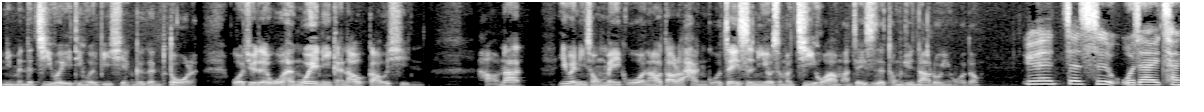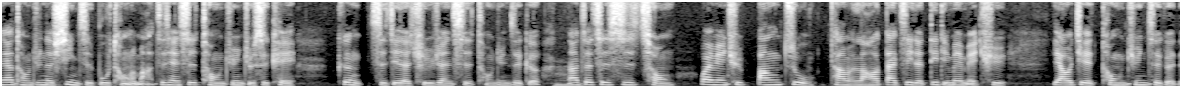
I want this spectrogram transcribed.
你们的机会一定会比宪哥更多了。我觉得我很为你感到高兴。好，那因为你从美国然后到了韩国，这一次你有什么计划吗？这一次的童军大陆营活动？因为这次我在参加童军的性质不同了嘛，之前是童军就是可以更直接的去认识童军这个，那这次是从外面去帮助他们，然后带自己的弟弟妹妹去了解童军这个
